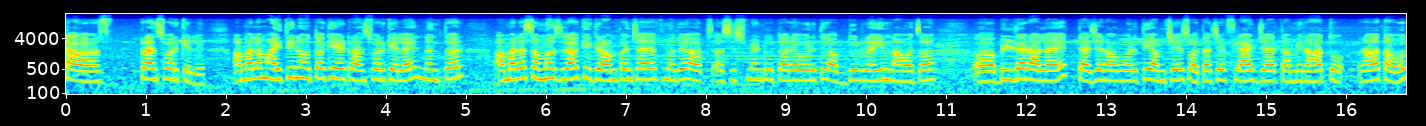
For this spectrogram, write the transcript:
टा ट्रान्सफर केले. आम्हाला माहिती नव्हतं की हे ट्रान्सफर केलं आहे नंतर आम्हाला समजलं की ग्रामपंचायतमध्ये असिस्टमेंट उतार्यावरती अब्दुल रहीम नावाचा बिल्डर आला आहे त्याच्या नावावरती आमचे स्वतःचे फ्लॅट ज्यात आम्ही राहतो राहत आहोत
